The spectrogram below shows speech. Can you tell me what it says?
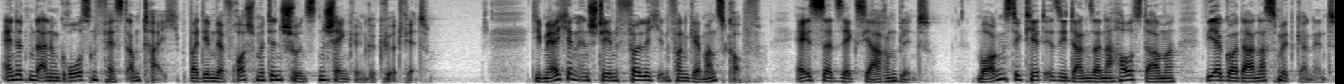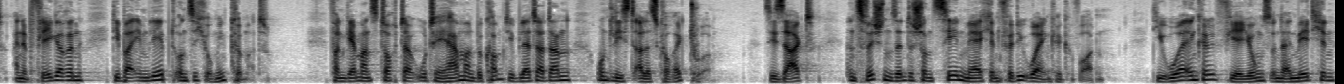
endet mit einem großen Fest am Teich, bei dem der Frosch mit den schönsten Schenkeln gekürt wird. Die Märchen entstehen völlig in Van Gemmerns Kopf. Er ist seit sechs Jahren blind. Morgens diktiert er sie dann seiner Hausdame, wie er Gordana Smitger nennt, eine Pflegerin, die bei ihm lebt und sich um ihn kümmert. Van Gemmerns Tochter Ute Hermann bekommt die Blätter dann und liest alles Korrektur. Sie sagt, inzwischen sind es schon zehn Märchen für die Urenkel geworden. Die Urenkel, vier Jungs und ein Mädchen,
